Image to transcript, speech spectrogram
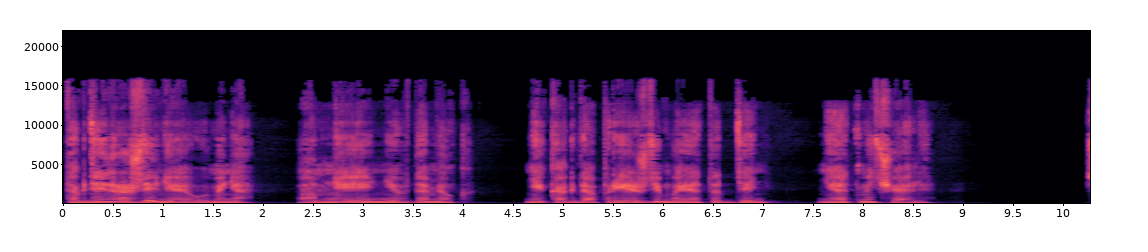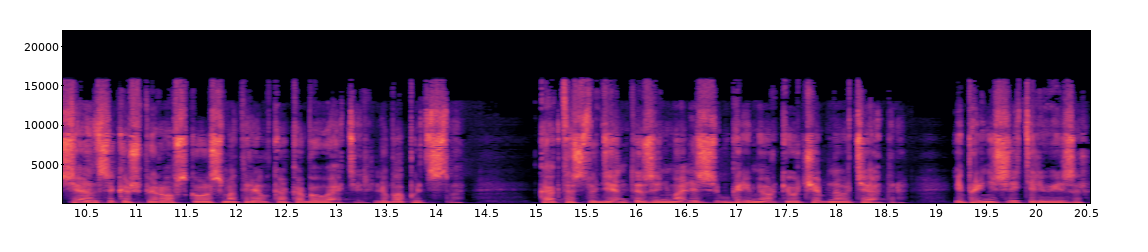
Так день рождения у меня. А мне не вдомек. Никогда прежде мы этот день не отмечали. Сеансы Кашпировского смотрел как обыватель. Любопытство. Как-то студенты занимались в гримерке учебного театра и принесли телевизор.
